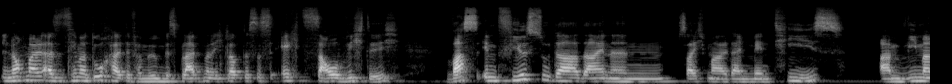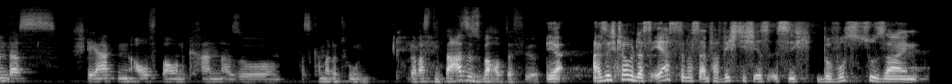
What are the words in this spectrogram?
nochmal, also Thema Durchhaltevermögen, das bleibt mir, ich glaube, das ist echt sau wichtig. Was empfiehlst du da deinen, sag ich mal, deinen Mentees, ähm, wie man das stärken, aufbauen kann? Also, was kann man da tun? Oder was die Basis überhaupt dafür? Ja, also ich glaube, das Erste, was einfach wichtig ist, ist sich bewusst zu sein,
